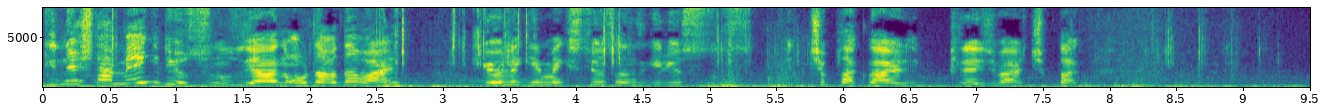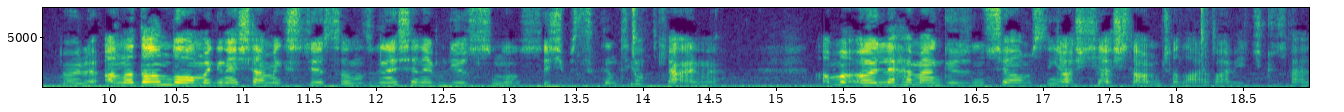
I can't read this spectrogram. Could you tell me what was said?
güneşlenmeye gidiyorsunuz yani. Orada ada var. Göle girmek istiyorsanız giriyorsunuz. Çıplaklar plajı var. Çıplak böyle anadan doğma güneşlenmek istiyorsanız güneşlenebiliyorsunuz. Hiçbir sıkıntı yok yani. Ama öyle hemen gözünüz şey olmasın. Yaşlı yaşlı amcalar var. Hiç güzel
